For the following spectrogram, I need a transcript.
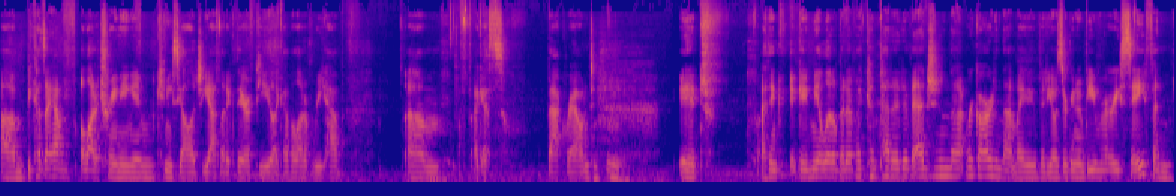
um, because I have a lot of training in kinesiology, athletic therapy, like I have a lot of rehab, um, I guess, background, it I think it gave me a little bit of a competitive edge in that regard, and that my videos are going to be very safe. And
